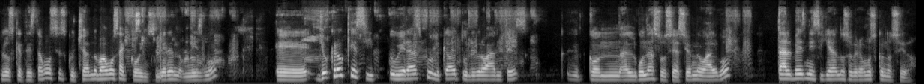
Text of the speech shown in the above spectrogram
los que te estamos escuchando vamos a coincidir en lo mismo. Eh, yo creo que si hubieras publicado tu libro antes, con alguna asociación o algo, tal vez ni siquiera nos hubiéramos conocido.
